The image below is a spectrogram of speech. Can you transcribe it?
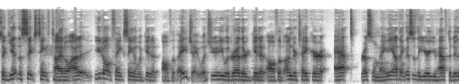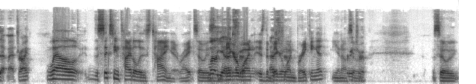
to get the 16th title, I, you don't think Cena would get it off of AJ, would you? He would rather get it off of Undertaker at WrestleMania. I think this is the year you have to do that match, right? Well, the 16th title is tying it, right? So is well, the yeah, bigger one is the that's bigger true. one breaking it? You know, Very so true. so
